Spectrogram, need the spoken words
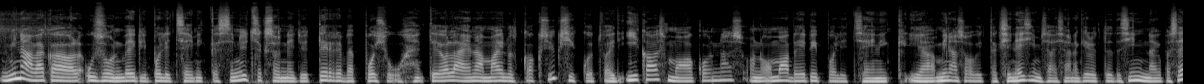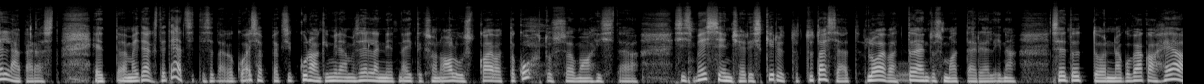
Mina väga usun veebipolitseinikesse, nüüdseks on neid ju terve posu, et ei ole enam ainult kaks üksikut, vaid igas maakonnas on oma veebipolitseinik. Ja mina soovitaksin esimese asjana kirjutada sinna juba sellepärast, et äh, ma ei tea, kas te teadsite seda, aga kui asjad peaksid kunagi minema selleni, et näiteks on alust kaevata kohtusse oma ahistaja, siis Messengeris kirjutatud asjad loevad tõendusmaterjalina. seetõttu on nagu väga hea,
